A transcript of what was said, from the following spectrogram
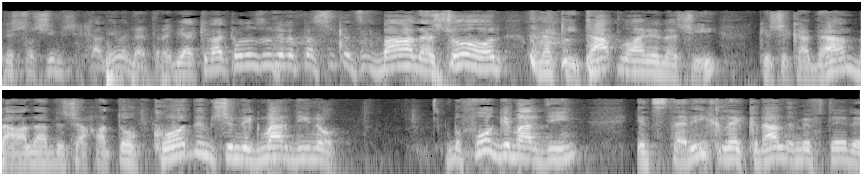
the shoshim shekalim, and that Rabbi Akiva comes to a pasuk that says Baal Ashor, naki top line in Ashi, כשקדם בעלה ושחטו קודם שנגמר דינו. Before גמר דין, צריך לקרא למפטרה.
